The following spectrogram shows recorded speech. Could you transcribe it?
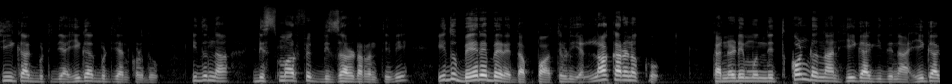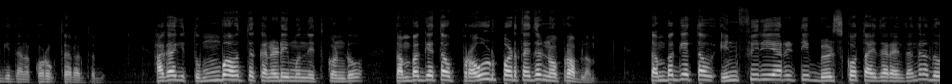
ಹೀಗಾಗ್ಬಿಟ್ಟಿದ್ಯಾ ಹೀಗಾಗ್ಬಿಟ್ಟಿದ್ಯಾ ಅನ್ಕೊಳ್ಳೋದು. ಇದನ್ನು ಡಿಸ್ಮಾರ್ಫಿಕ್ ಡಿಸಾರ್ಡರ್ ಅಂತೀವಿ. ಇದು ಬೇರೆ ಬೇರೆ ದಪ್ಪ, ತಿಳು, ಎಲ್ಲ ಕಾರಣಕ್ಕೂ. ಕನ್ನಡಿ ಮುಂದೆ ನಿಂತ್ಕೊಂಡು ನಾನು ಹೀಗಾಗಿದ್ದೀನ ಹೀಗಾಗಿದ್ದಾನ ಕೊರಗ್ತಾ ಇರೋಂಥದ್ದು. ಹಾಗಾಗಿ ತುಂಬ ಹೊತ್ತು ಕನ್ನಡಿ ಮುಂದೆ ನಿಂತ್ಕೊಂಡು ತಮ್ಮ ಬಗ್ಗೆ ತಾವು ಪ್ರೌಡ್ ಪಡ್ತಾ ಇದ್ದರೆ ನೋ ಪ್ರಾಬ್ಲಮ್ ತಮ್ಮ ಬಗ್ಗೆ ತಾವು ಇನ್ಫೀರಿಯಾರಿಟಿ ಬೆಳೆಸ್ಕೋತಾ ಇದ್ದಾರೆ ಅಂತಂದರೆ ಅದು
